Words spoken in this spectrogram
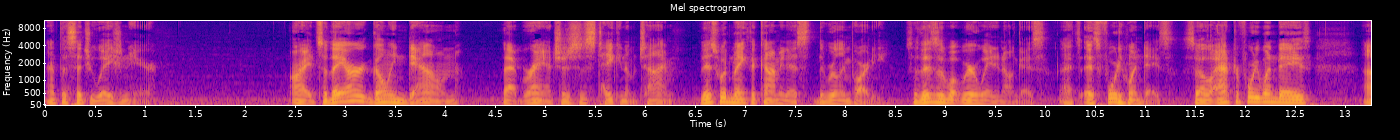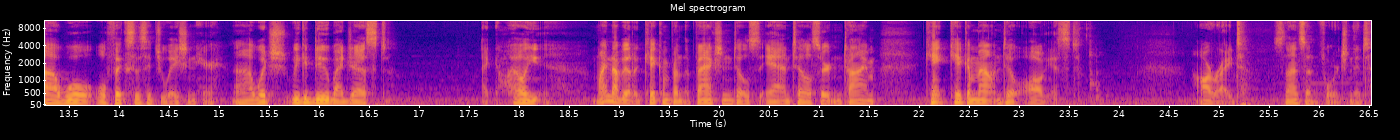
at the situation here. Alright, so they are going down that branch. It's just taking them time. This would make the communists the ruling party. So this is what we are waiting on, guys. It's, it's 41 days. So after 41 days, uh, we'll we'll fix the situation here, uh, which we could do by just, like, well, you might not be able to kick them from the faction until yeah until a certain time. Can't kick them out until August. All right, so that's unfortunate.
